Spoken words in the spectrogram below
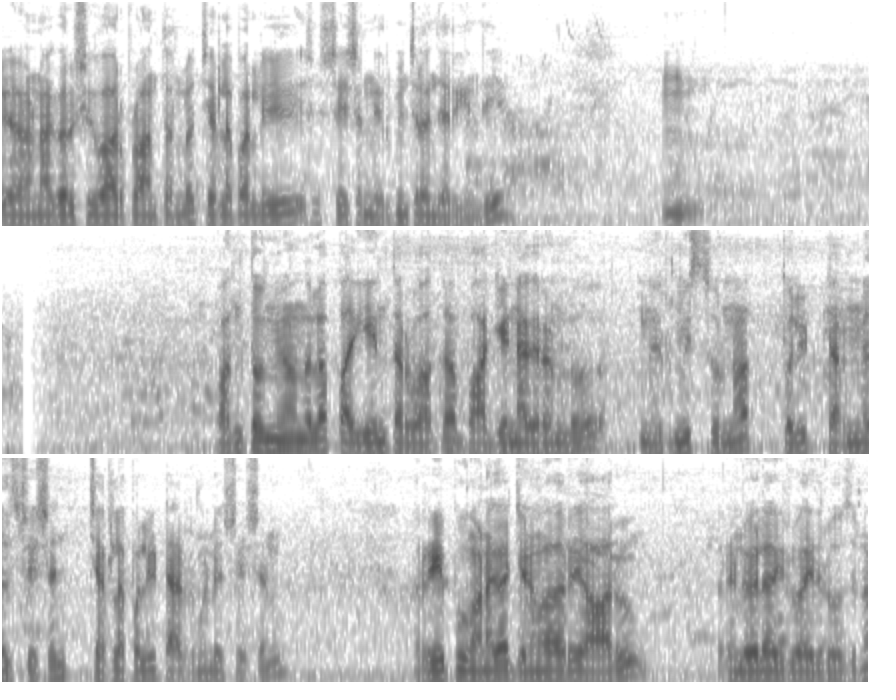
నగరు శివారు ప్రాంతంలో చెర్లపల్లి స్టేషన్ నిర్మించడం జరిగింది. పంతొమ్మిది వందల పదిహేను తర్వాత భాగ్యనగరంలో నిర్మిస్తున్న తొలి terminal station Cherlapalli terminal station. రేపు అనగా జనవరి ఆరు రెండు వేల ఇరవై ఐదు రోజున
